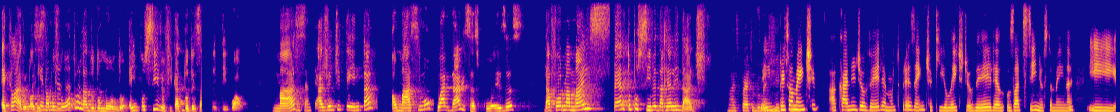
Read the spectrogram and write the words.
É claro, nós Porque estamos do outro lado do mundo, é impossível ficar tudo exatamente igual. Mas a gente tenta ao máximo guardar essas coisas da forma mais perto possível da realidade. Mais perto do Sim, legítimo. Principalmente a carne de ovelha é muito presente aqui, o leite de ovelha, os laticínios também, né? E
